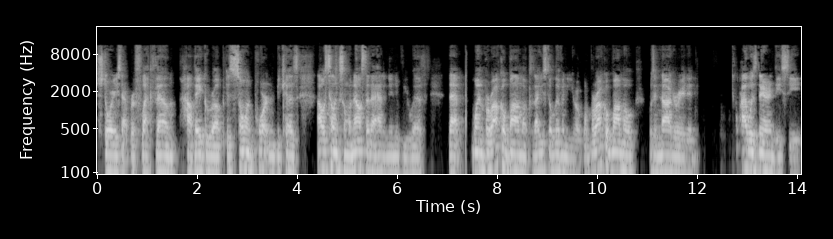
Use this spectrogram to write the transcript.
stories that reflect them, how they grew up is so important because I was telling someone else that I had an interview with that when Barack Obama, because I used to live in New York, when Barack Obama was inaugurated, I was there in DC.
